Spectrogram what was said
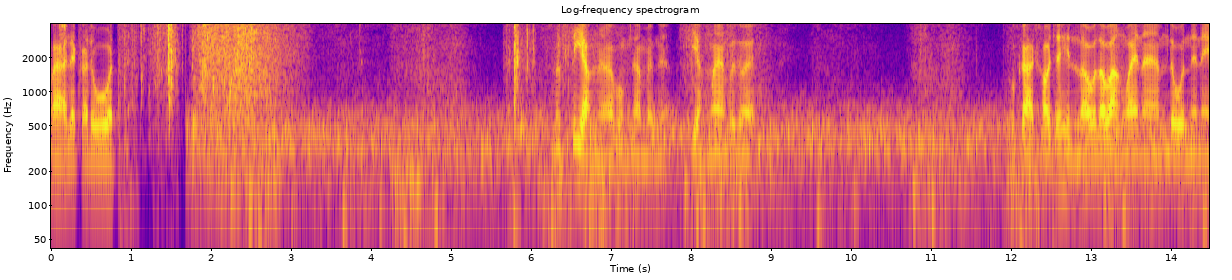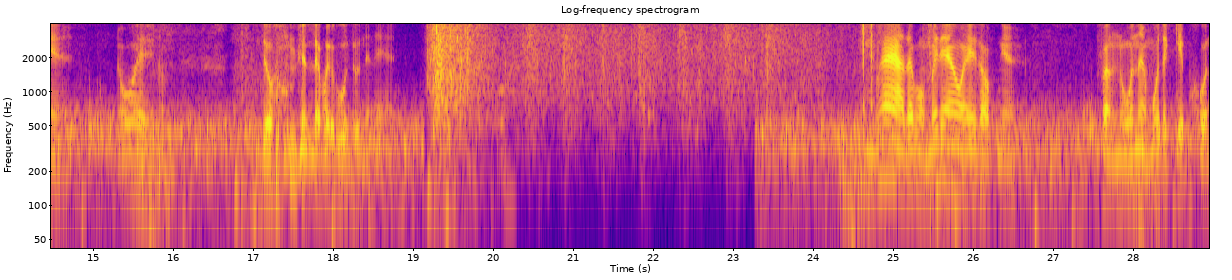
ว่าแล้วกระโดดมันเสี่ยงนะครับผมทำแบบเนี้ยเสี่ยงมากเลยด้วย โอกาสเขาจะเห็นเราระหว่างว่ายน้ำโดนแน่ๆ โอ้ยเดี๋ยวคอมเมนต์แล้วเผื่อพูดโดนแน่ๆโอ้ยผมพลาดแต่ผมไม่ได้เอาไอ้ดอกไงฝั่งนู้นน่ะมัวแต่เก็บคน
